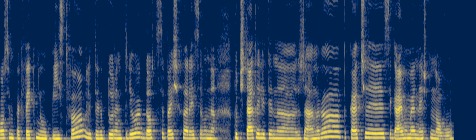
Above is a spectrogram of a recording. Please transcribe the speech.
8 перфектни убийства, литературен трилър, доста се беше харесал на почитателите на жанра, така че сега имаме нещо ново,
